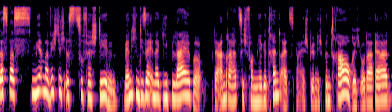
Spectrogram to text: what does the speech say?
Das, was mir immer wichtig ist zu verstehen, wenn ich in dieser Energie bleibe, der andere hat sich von mir getrennt als Beispiel und ich bin traurig oder er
